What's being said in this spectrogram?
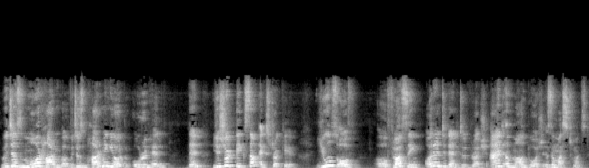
which is more harm uh, which is harming your oral health then you should take some extra care. Use of uh, flossing or interdental brush and a mouthwash is a must must.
